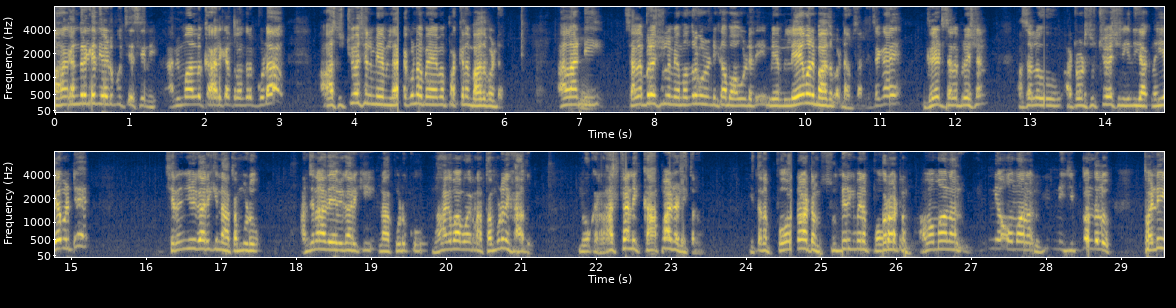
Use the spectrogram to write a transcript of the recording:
మాకందరికీ ఏడుపు వచ్చేసింది. అభిమానులు కార్యకర్తలందరికి కూడా ఆ సిచ్యువేషన్ మేము లేకుండా మేము పక్కన బాధపడ్డాం. అలాంటి సెలబ్రేషన్లో మేమందరం కూడా ఇంకా బాగుంటుంది మేము లేమని బాధపడ్డాం సార్. నిజంగానే గ్రేట్ సెలబ్రేషన్ అసలు అటువంటి సిచ్యువేషన్ ఇది కాకుండా ఏమంటే చిరంజీవి గారికి నా తమ్ముడు అంజనాదేవి గారికి నా కొడుకు నాగబాబు గారికి నా తమ్ముడని కాదు. ఈ ఒక రాష్ట్రాన్ని కాపాడాడు ఇతను. ఇతను పోరాటం సుదీర్ఘమైన పోరాటం అవమానాలు ఇన్ని అవమానాలు ఇన్ని ఇబ్బందులు పడి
